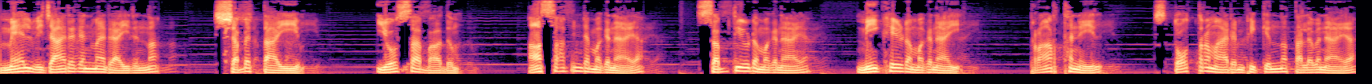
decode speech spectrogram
മേൽവിചാരകന്മാരായിരുന്ന ശബത്തായിയും യോസാബാദും ആസാഫിന്റെ മകനായ സബ്ദിയുടെ മകനായ മീഖയുടെ മകനായി പ്രാർത്ഥനയിൽ സ്തോത്രമാരംഭിക്കുന്ന തലവനായ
